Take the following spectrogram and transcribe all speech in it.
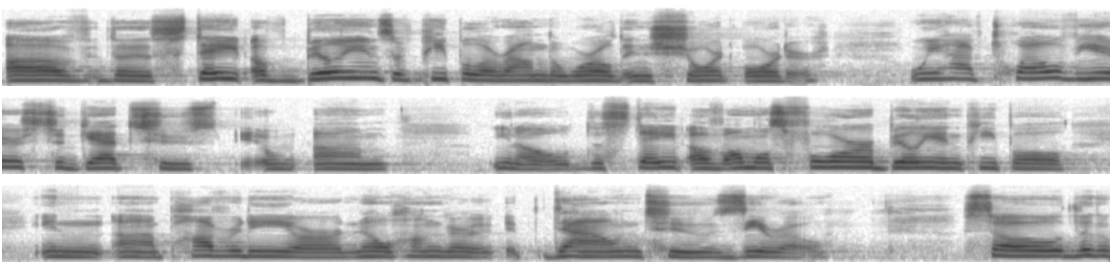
of the state of billions of people around the world in short order. We have 12 years to get to, um, you know, the state of almost 4 billion people in uh, poverty or no hunger down to zero. So the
